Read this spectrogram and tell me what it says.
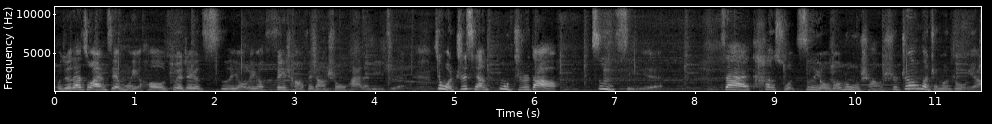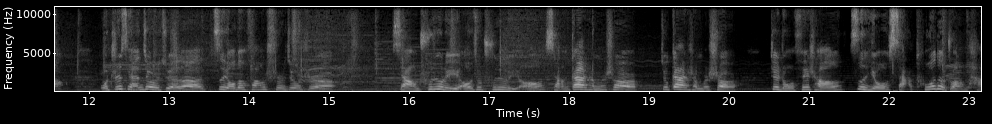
我觉得在做完节目以后，对这个词有了一个非常非常升华的理解。就我之前不知道自己在探索自由的路上是这么这么重要。我之前就是觉得自由的方式就是想出去旅游就出去旅游，想干什么事儿就干什么事儿。这种非常自由洒脱的状态，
